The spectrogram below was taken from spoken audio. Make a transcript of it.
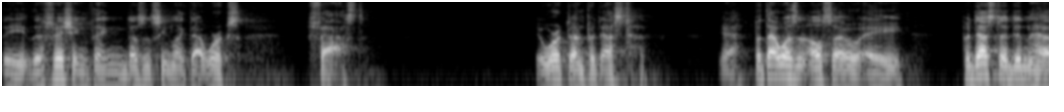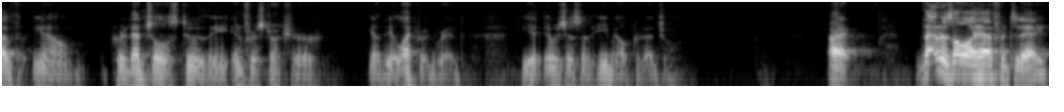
The, the phishing thing doesn't seem like that works fast. It worked on Podesta. Yeah, but that wasn't also a, Podesta didn't have, you know, credentials to the infrastructure, you know, the electric grid. He, it was just an email credential. All right, that is all I have for today.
